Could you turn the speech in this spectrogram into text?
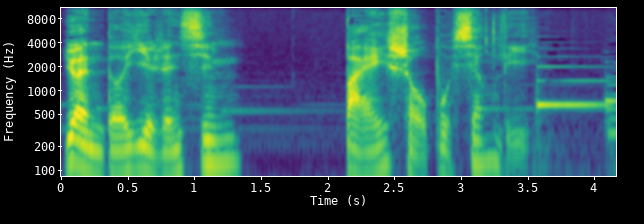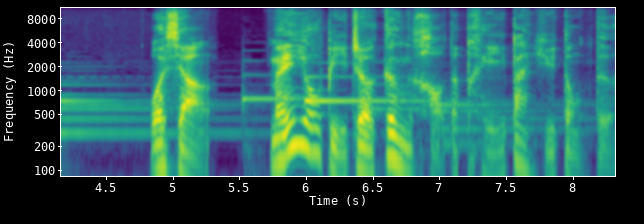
愿得一人心，白首不相离。我想，没有比这更好的陪伴与懂得。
